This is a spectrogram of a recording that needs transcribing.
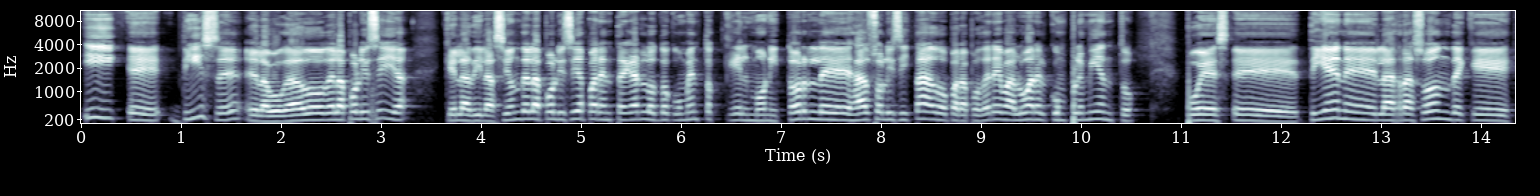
Y eh, dice el abogado de la policía que la dilación de la policía para entregar los documentos que el monitor les ha solicitado para poder evaluar el cumplimiento pues eh, tiene la razón de que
